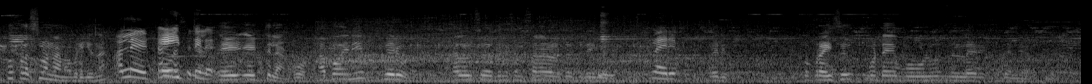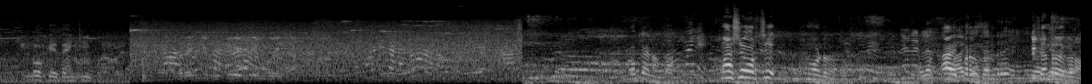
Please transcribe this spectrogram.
ഇപ്പോൾ പ്ലസ് വൺ ആണോ പഠിക്കുന്നത്? അല്ല എയ്ത്തിൽ എയ്ത്തിലാണ് ഓ അപ്പോൾ ഇനി വരും. കലോത്സവത്തിന് സംസ്ഥാന കലോത്സവത്തിലേക്ക് വരും. വരും. വരും. അപ്പോൾ പ്രൈസ് കൊണ്ടേ പോകുള്ളൂ എന്നുള്ള ഇത് തന്നെയാണ്. ഓക്കെ താങ്ക് യു ഓക്കെ മാഷ കുറച്ച് ഇങ്ങോട്ട് നോക്കാം. ആ ഇപ്പുറം സെന്റർ വെക്കണോ?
